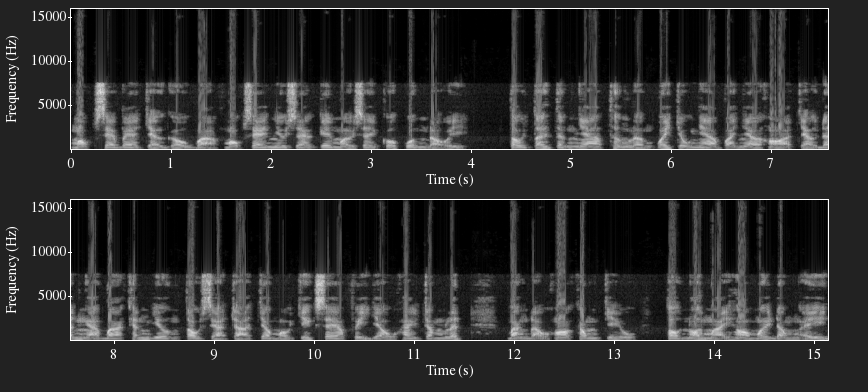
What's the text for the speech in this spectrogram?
một xe be chở gỗ và một xe như xe GMC của quân đội. Tôi tới từng nhà thương lượng với chủ nhà và nhờ họ chở đến ngã ba Khánh Dương, tôi sẽ trả cho mỗi chiếc xe phí dầu 200 lít. Ban đầu họ không chịu, tôi nói mãi họ mới đồng ý.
